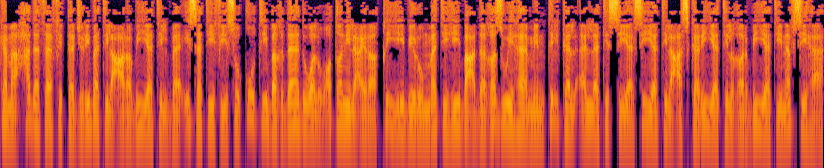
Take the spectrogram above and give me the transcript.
كما حدث في التجربة العربية البائسة في سقوط بغداد والوطن العراقي برمته بعد غزوها من تلك الآلة السياسية العسكرية الغربية نفسها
